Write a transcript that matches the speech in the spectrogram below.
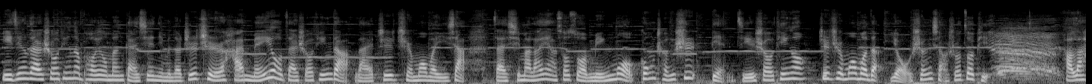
已经在收听的朋友们，感谢你们的支持；还没有在收听的，来。来支持默默一下，在喜马拉雅搜索“明末工程师”，点击收听哦，支持默默的有声小说作品。好了，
